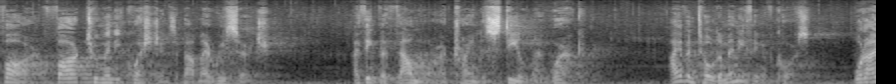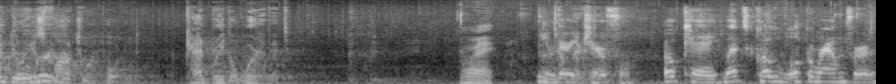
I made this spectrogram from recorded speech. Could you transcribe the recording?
far, far too many questions about my research. I think the Thalmor are trying to steal my work. I haven't told him anything, of course. What I'm doing is far too important. Can't breathe a word of it. All right. Being Until very next time. careful. Okay, let's go look around for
